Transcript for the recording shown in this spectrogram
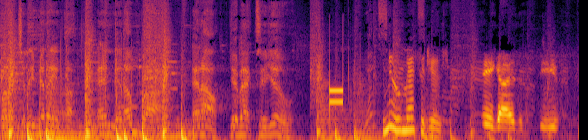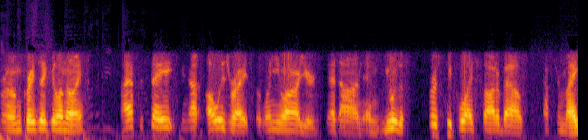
Why don't you leave your name uh, and your number, and I'll get back to you. New messages. Hey guys, it's Steve from Grayslake, Illinois. I have to say, you're not always right, but when you are, you're dead on. And you were the first people I thought about after my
